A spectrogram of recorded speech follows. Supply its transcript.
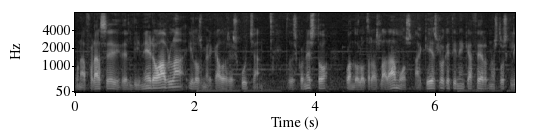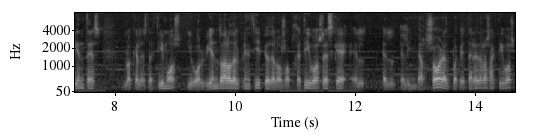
una frase, dice, el dinero habla y los mercados escuchan. Entonces con esto cuando lo trasladamos a qué es lo que tienen que hacer nuestros clientes, lo que les decimos, y volviendo a lo del principio de los objetivos, es que el, el, inversor, el propietario de los activos,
